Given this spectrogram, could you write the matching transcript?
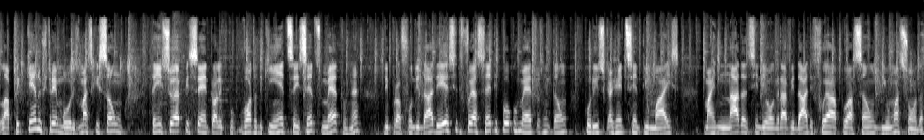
lá, pequenos tremores, mas que são tem seu epicentro ali por volta de 500, 600 metros, né? De profundidade. Esse foi a cento e poucos metros, então por isso que a gente sentiu mais, mas nada assim de uma gravidade, foi a atuação de uma sonda.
